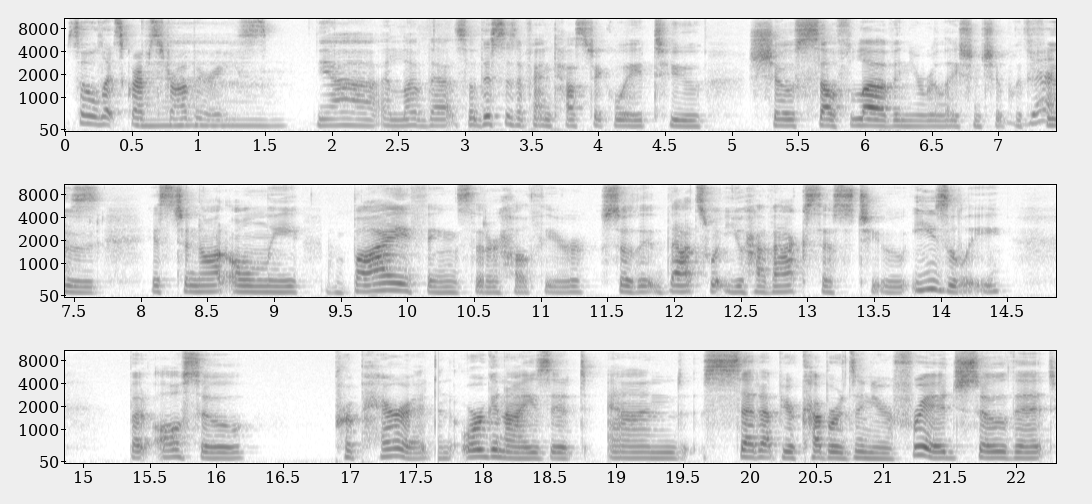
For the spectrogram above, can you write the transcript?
So let's grab strawberries. Yeah, I love that. So this is a fantastic way to show self-love in your relationship with Yes. food is to not only buy things that are healthier so that that's what you have access to easily, but also prepare it and organize it and set up your cupboards in your fridge so that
